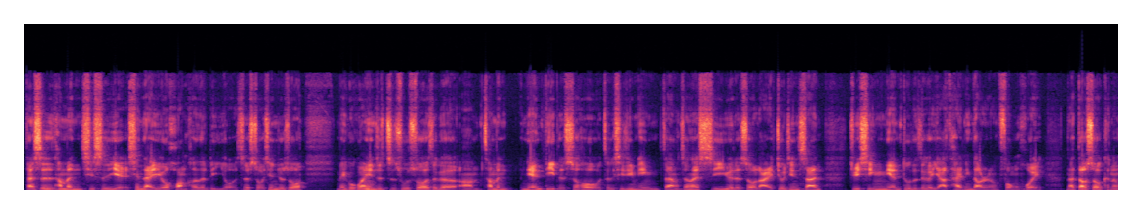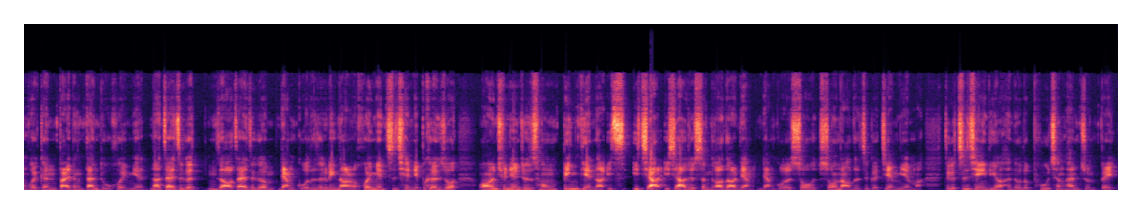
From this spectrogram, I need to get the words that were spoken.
但是他们其实也现在也有缓和的理由。这首先就是说。美国官员就指出说，这个啊，他们年底的时候，这个习近平将将在十一月的时候来旧金山举行年度的这个亚太领导人峰会，那到时候可能会跟拜登单独会面。那在这个你知道，在这个两国的这个领导人会面之前，你不可能说完完全全就是从冰点呢一次一下一下就升高到两两国的首首脑的这个见面嘛。这个之前一定要很多的铺陈和准备，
